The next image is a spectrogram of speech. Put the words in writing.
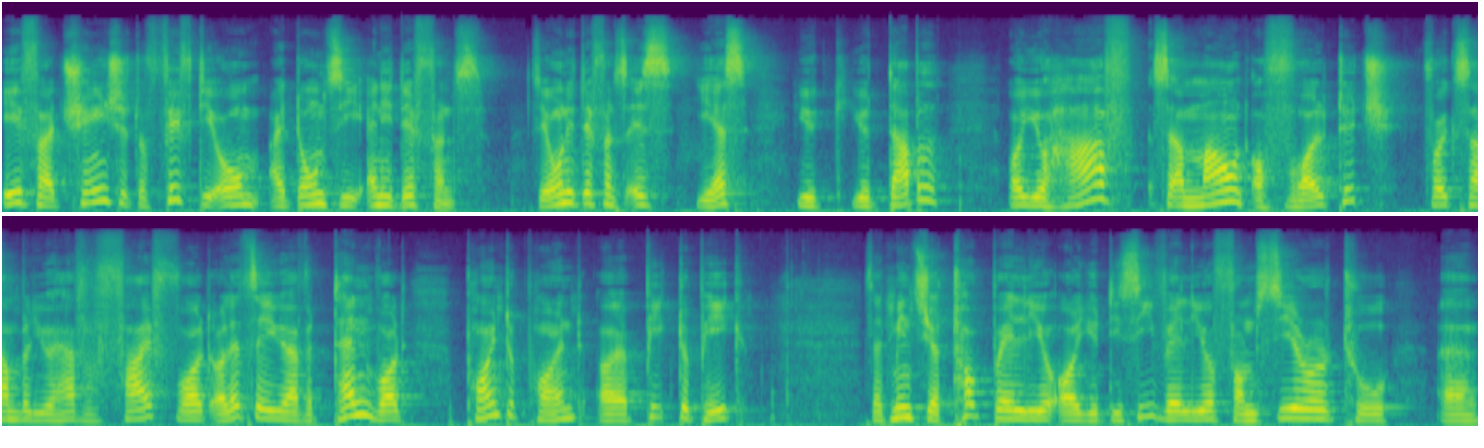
if I change it to 50 ohm, I don't see any difference. The only difference is, yes, you, you double or you have the amount of voltage for example you have a 5 volt or let's say you have a 10 volt point to point or peak to peak that means your top value or your DC value from 0 to uh,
